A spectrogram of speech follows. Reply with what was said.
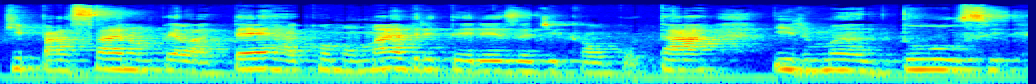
que passaram pela terra, como Madre Teresa de Calcutá, Irmã Dulce,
